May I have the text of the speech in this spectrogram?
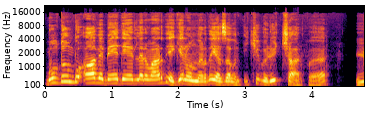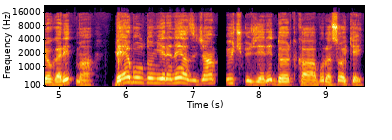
Bulduğum bu A ve B değerleri vardı ya gel onları da yazalım. 2 bölü 3 çarpı logaritma B bulduğum yere ne yazacağım? 3 üzeri 4K. Burası okey.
